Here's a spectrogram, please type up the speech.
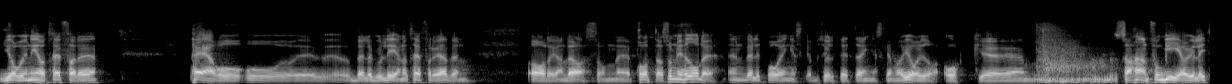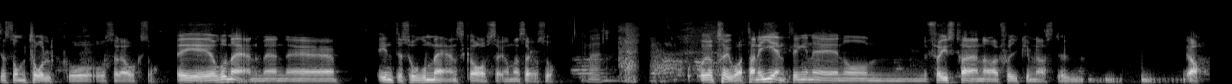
Jag var nere och träffade Per och, och Bella Gullén och träffade även Adrian där som pratar som ni hörde en väldigt bra engelska, betydligt bättre engelska än vad jag gör. Och, eh, så han fungerar ju lite som tolk och, och sådär också. Är rumän men eh, inte så rumänsk av sig om man säger så. Nej. Och jag tror att han egentligen är någon fystränare, sjukgymnast. Ja,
